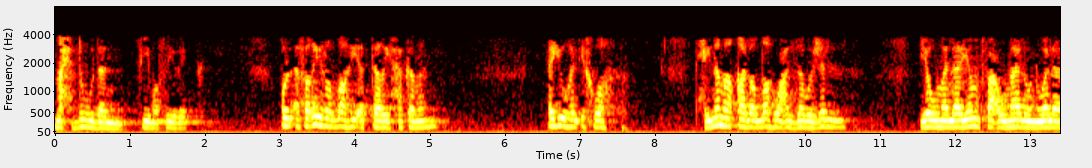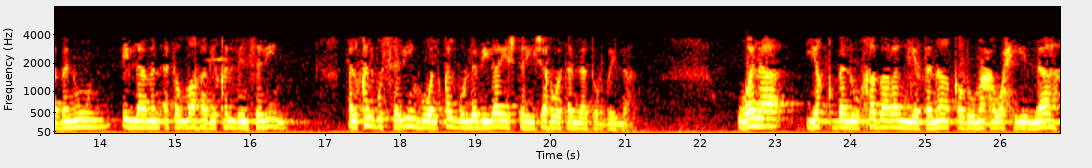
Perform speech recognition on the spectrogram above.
محدودا في مصيرك؟ قل أفغير الله أبتغي حكما؟ أيها الإخوة حينما قال الله عز وجل يوم لا ينفع مال ولا بنون إلا من أتى الله بقلب سليم القلب السليم هو القلب الذي لا يشتهي شهوة لا ترضي الله. ولا يقبل خبرا يتناقض مع وحي الله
